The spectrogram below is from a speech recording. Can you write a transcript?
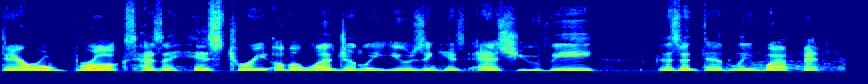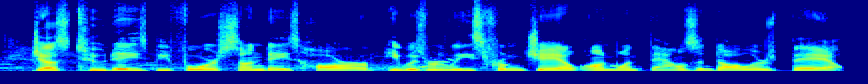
Darrell Brooks has a history of allegedly using his SUV as a deadly weapon. Just two days before Sunday's horror, he was released from jail on $1,000 bail,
